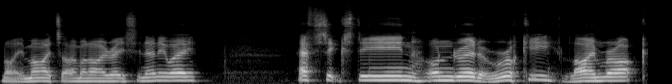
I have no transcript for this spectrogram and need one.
Not in my time on iRacing anyway. F1600 Rookie, Lime Rock.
